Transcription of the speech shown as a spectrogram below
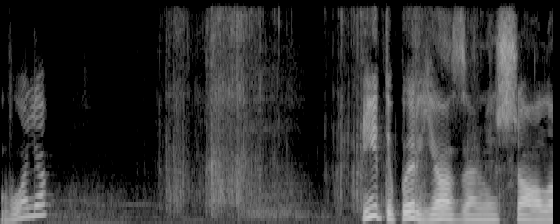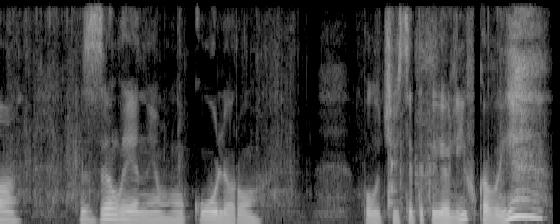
Вуаля. І тепер я замішала зеленого кольору. Получився такий олівковий.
